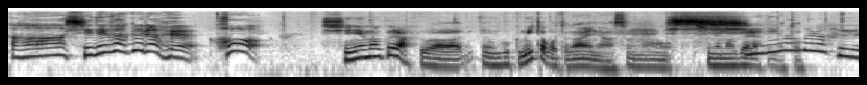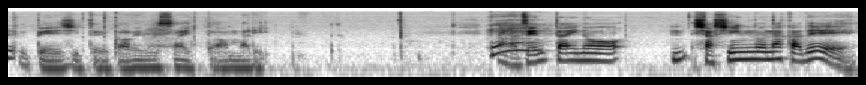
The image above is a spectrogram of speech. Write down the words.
ああシネマグラフ。ほう。シネマグラフはでも僕見たことないなそのシネマグラフのトップページというかウェブサイトあんまり。えなんか全体のん？写真の中で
